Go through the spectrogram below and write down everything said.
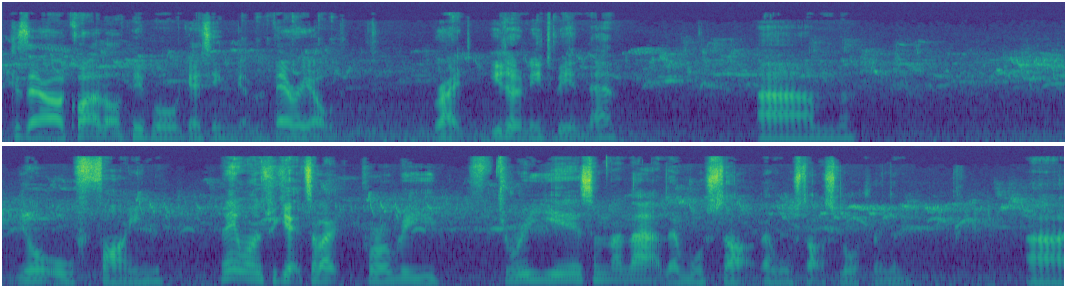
Because there are quite a lot of people getting very old. Right, you don't need to be in there. Um, you're all fine. I think once we get to like probably three years, something like that, then we'll start. Then we'll start slaughtering them. Uh,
